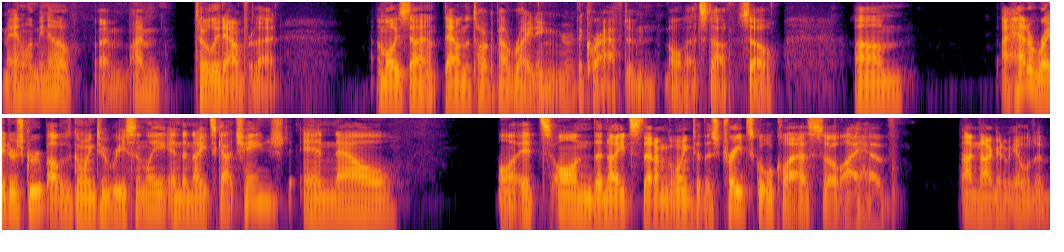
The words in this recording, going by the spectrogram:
man, let me know. I'm I'm totally down for that. I'm always down down to talk about writing or the craft and all that stuff. So, um, I had a writers group I was going to recently, and the nights got changed, and now uh, it's on the nights that I'm going to this trade school class. So I have, I'm not going to be able to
